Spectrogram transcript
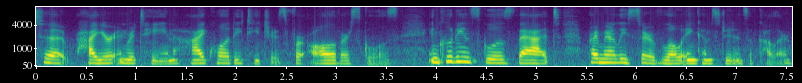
to hire and retain high quality teachers for all of our schools, including schools that primarily serve low income students of color.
